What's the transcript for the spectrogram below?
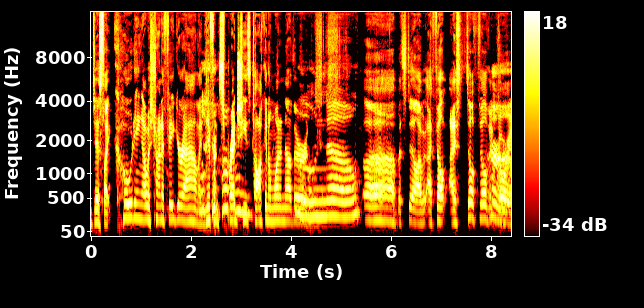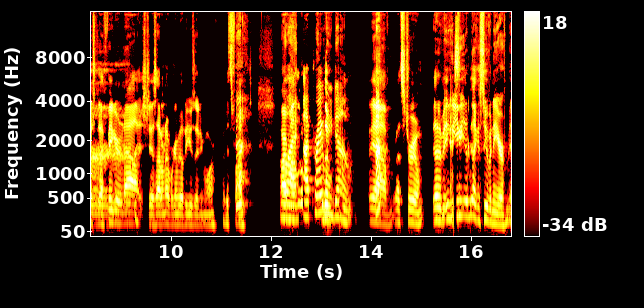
just like coding I was trying to figure out, like different spreadsheets talking to one another. Oh no. uh, but still, I, I felt I still feel victorious because I figured it out. It's just I don't know if we're gonna be able to use it anymore, but it's fine. All Well, right, I, little- I pray the- we don't. Yeah, that's true. It'll be, it'll be like a souvenir. It'll be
